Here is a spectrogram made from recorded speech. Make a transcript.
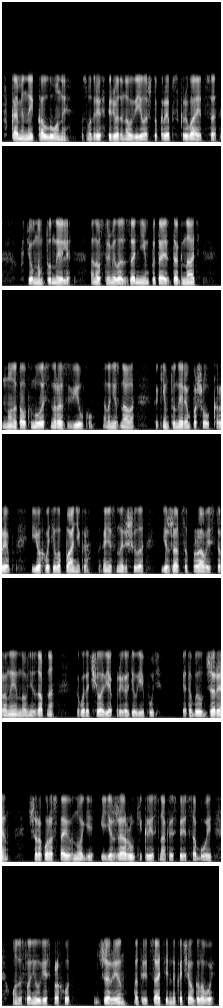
в каменные колонны. Посмотрев вперед, она увидела, что Крэп скрывается в темном туннеле. Она устремилась за ним, пытаясь догнать, но натолкнулась на развилку. Она не знала, каким туннелем пошел Крэп. Ее охватила паника. Наконец она решила держаться правой стороны, но внезапно какой-то человек преградил ей путь. Это был Джерен. Широко расставив ноги и держа руки крест-накрест перед собой, он заслонил весь проход. Джерен отрицательно качал головой.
